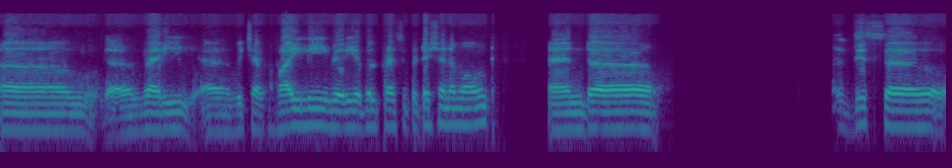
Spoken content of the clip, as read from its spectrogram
um, uh, very, uh, which have highly variable precipitation amount and uh, this uh,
